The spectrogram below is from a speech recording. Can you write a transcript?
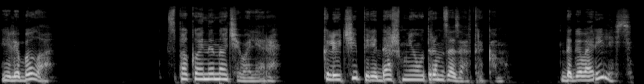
Или была? Спокойной ночи, Валера. Ключи передашь мне утром за завтраком. Договорились?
